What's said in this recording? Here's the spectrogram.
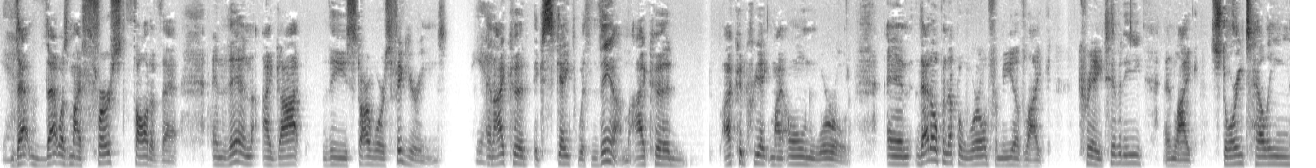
Yeah. That that was my first thought of that, and then I got these Star Wars figurines, yeah. and I could escape with them. I could I could create my own world, and that opened up a world for me of like creativity and like storytelling,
